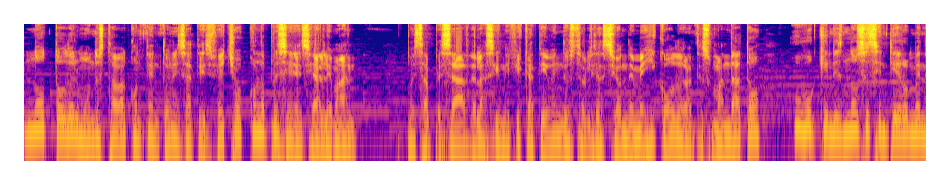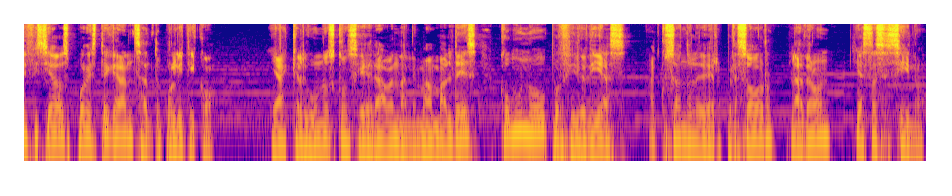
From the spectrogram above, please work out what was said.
no todo el mundo estaba contento ni satisfecho con la presidencia alemán, pues a pesar de la significativa industrialización de México durante su mandato, hubo quienes no se sintieron beneficiados por este gran santo político, ya que algunos consideraban a Alemán Valdés como un nuevo Porfirio Díaz, acusándole de represor, ladrón y hasta asesino.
